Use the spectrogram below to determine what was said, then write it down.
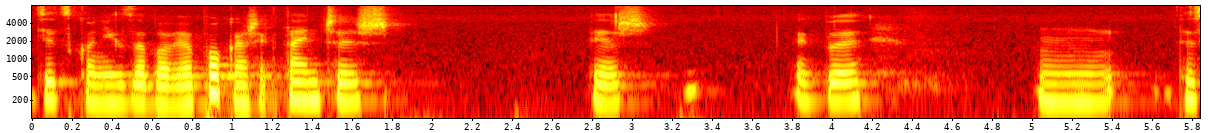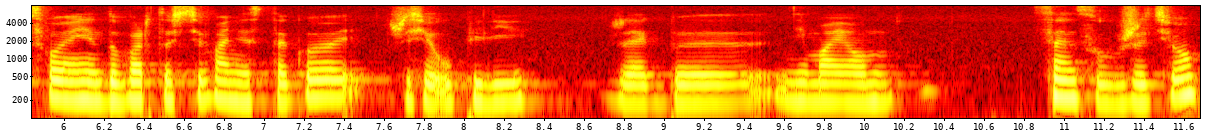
dziecko niech zabawia, pokaż jak tańczysz, wiesz, jakby te swoje niedowartościowanie z tego, że się upili, że jakby nie mają sensu w życiu,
